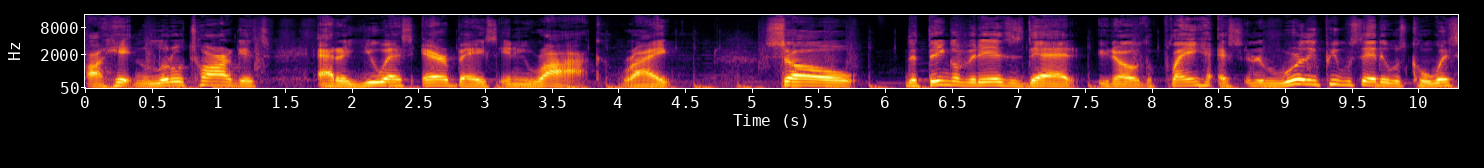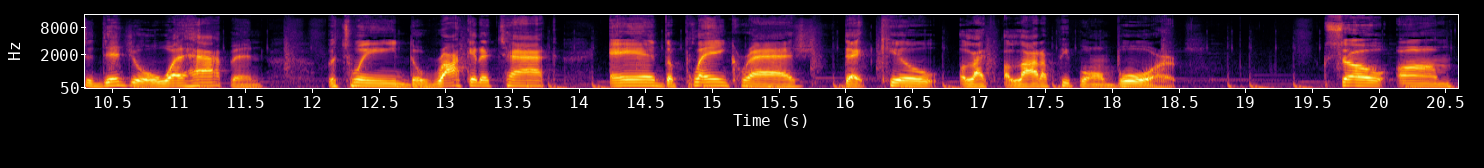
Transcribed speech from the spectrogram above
are hitting little targets at a U.S. air base in Iraq, right? So the thing of it is, is that you know the plane. Really, people said it was coincidental or what happened between the rocket attack and the plane crash that killed like a lot of people on board. So, um,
